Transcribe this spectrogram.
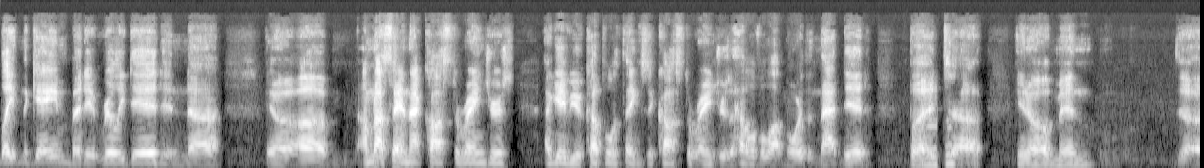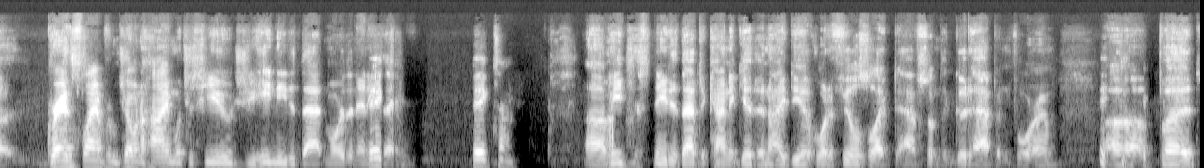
late in the game, but it really did, and uh, you know, um, I'm not saying that cost the Rangers. I gave you a couple of things that cost the Rangers a hell of a lot more than that did. But mm-hmm. uh, you know, I mean, the grand slam from Jonah Heim, which is huge. He needed that more than anything. Big, big time. Um, he just needed that to kind of get an idea of what it feels like to have something good happen for him. Uh, but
